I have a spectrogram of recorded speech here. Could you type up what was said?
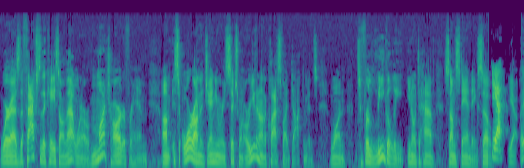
Whereas the facts of the case on that one are much harder for him, um, or on a January 6th one, or even on a classified documents one, to, for legally, you know, to have some standing. So yeah, yeah, uh,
